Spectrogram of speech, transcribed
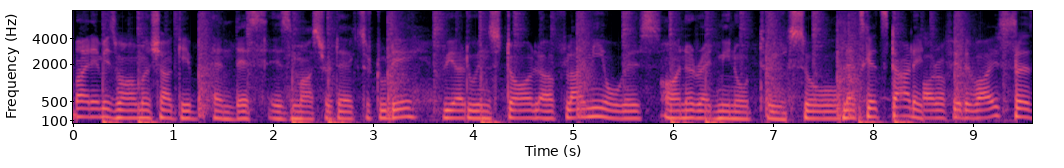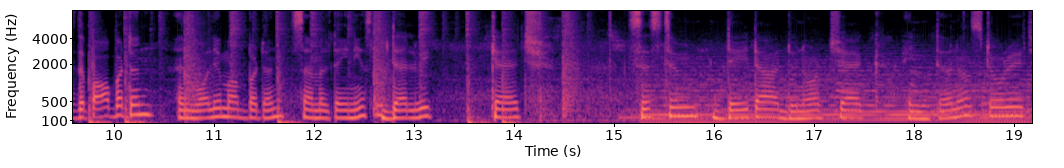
My name is Mohammed Saqib and this is MasterTech. So today we are to install a Flyme OS on a Redmi Note 3. So let's get started. Power of your device. Press the power button and volume up button simultaneously. Dalvik cache system data do not check internal storage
